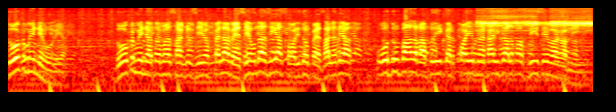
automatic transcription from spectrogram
2 ਕੁ ਮਹੀਨੇ ਹੋ ਗਏ ਆ। 2 ਕੁ ਮਹੀਨਿਆਂ ਤੋਂ ਮੈਂ ਸੰਗਤ ਸੇਵਾ, ਪਹਿਲਾਂ ਵੈਸੇ ਆਉਂਦਾ ਸੀਗਾ, ਸਵਾਰੀ ਤੋਂ ਪੈਸਾ ਲੈਂਦੇ ਆ। ਉਸ ਤੋਂ ਬਾਅਦ ਰੱਬ ਦੀ ਕਿਰਪਾ ਹੋਈ, ਮੈਂ ਕਿਹਾ ਵੀ ਚੱਲ ਆਪਾਂ ਫ੍ਰੀ ਸੇਵਾ ਕਰਨੀ ਜੀ।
